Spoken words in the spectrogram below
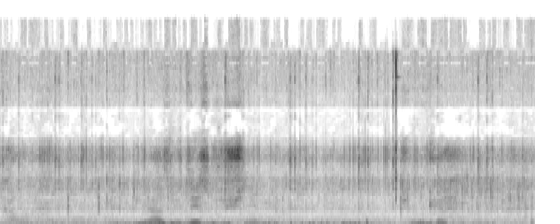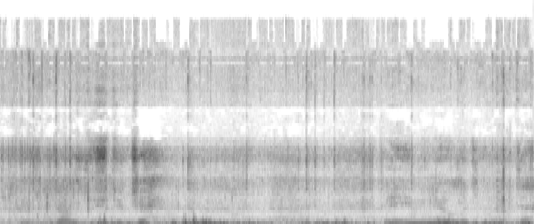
Bakalım. Biraz vites düşeyim. Çünkü biraz düştükçe eğimli yolu gitmekte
